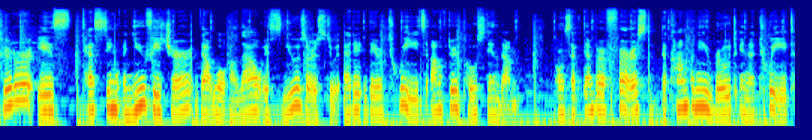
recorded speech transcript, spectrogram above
Twitter is testing a new feature that will allow its users to edit their tweets after posting them. On September 1st, the company wrote in a tweet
